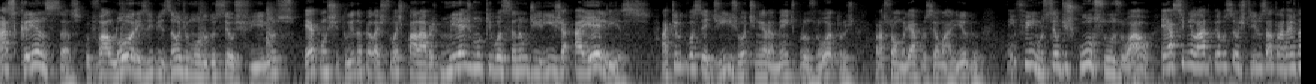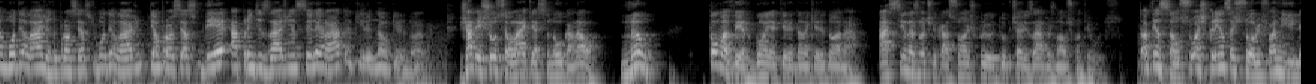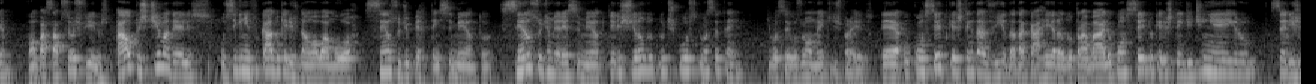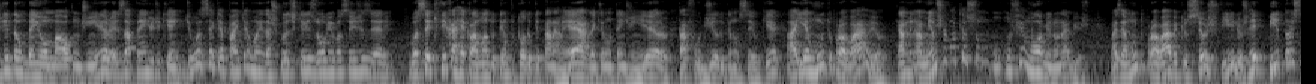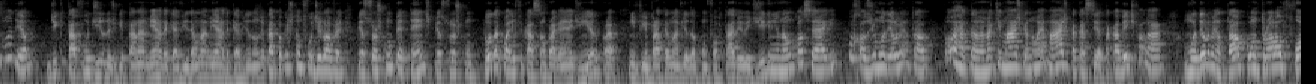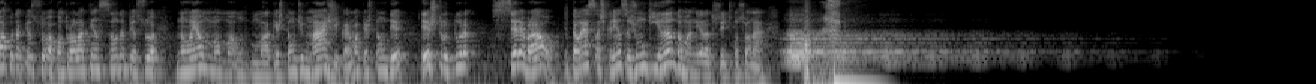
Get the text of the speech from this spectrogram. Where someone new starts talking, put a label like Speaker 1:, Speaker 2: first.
Speaker 1: As crenças, valores e visão de mundo dos seus filhos é constituída pelas suas palavras, mesmo que você não dirija a eles. Aquilo que você diz rotineiramente para os outros, para sua mulher, para o seu marido, enfim, o seu discurso usual é assimilado pelos seus filhos através da modelagem, do processo de modelagem, que é um processo de aprendizagem acelerada, queridão, queridona. Já deixou o seu like e assinou o canal? Não? Toma vergonha, queridão e queridona. Assina as notificações para o YouTube te avisar dos novos conteúdos. Então, atenção, suas crenças sobre família vão passar para seus filhos. A autoestima deles, o significado que eles dão ao amor, senso de pertencimento, senso de merecimento, eles tiram do, do discurso que você tem que você usualmente diz para eles. É, o conceito que eles têm da vida, da carreira, do trabalho, o conceito que eles têm de dinheiro, se eles lidam bem ou mal com dinheiro, eles aprendem de quem? De você que é pai que é mãe, das coisas que eles ouvem vocês dizerem. Você que fica reclamando o tempo todo que tá na merda, que não tem dinheiro, tá fudido, que não sei o que, aí é muito provável, a menos que aconteça um, um fenômeno, né, bicho? Mas é muito provável que os seus filhos repitam esse modelo de que tá fudido, de que tá na merda, que a vida é uma merda, que a vida não sei o que. Porque estão fudidos lá. Pessoas competentes, pessoas com toda a qualificação para ganhar dinheiro, para, enfim, para ter uma vida confortável e digna e não conseguem por causa de um modelo mental. Porra, Tama, mas que mágica? Não é mágica, caceta. Acabei de falar. O modelo mental controla o foco da pessoa, controla a atenção da pessoa. Não é uma, uma, uma questão de mágica, é uma questão de estrutura cerebral. Então essas crenças vão guiando a maneira do sujeito funcionar.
